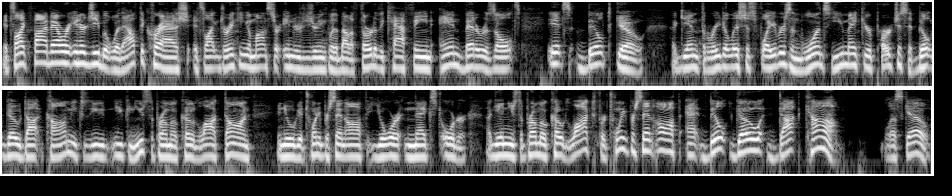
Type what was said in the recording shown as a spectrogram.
It's like five hour energy, but without the crash. It's like drinking a monster energy drink with about a third of the caffeine and better results. It's Built Go. Again, three delicious flavors, and once you make your purchase at builtgo.com, you can, you, you can use the promo code LOCKED ON and you will get 20% off your next order. Again, use the promo code LOCKED for 20% off at builtgo.com. Let's go.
